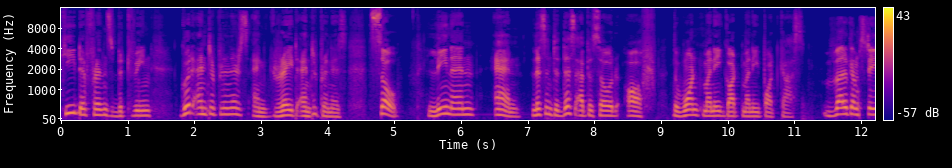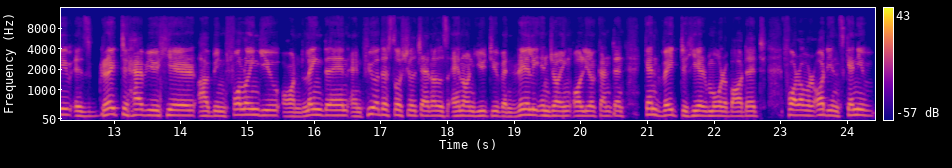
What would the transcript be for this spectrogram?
key difference between good entrepreneurs and great entrepreneurs. So, lean in and listen to this episode of the Want Money, Got Money podcast. Welcome, Steve. It's great to have you here. I've been following you on LinkedIn and few other social channels and on YouTube and really enjoying all your content. Can't wait to hear more about it. For our audience, can you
